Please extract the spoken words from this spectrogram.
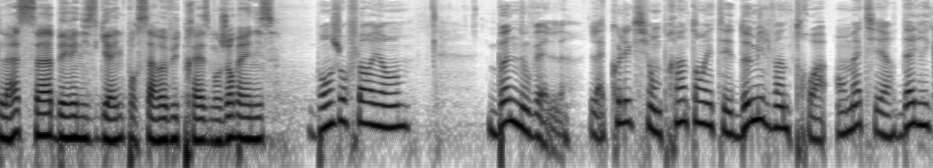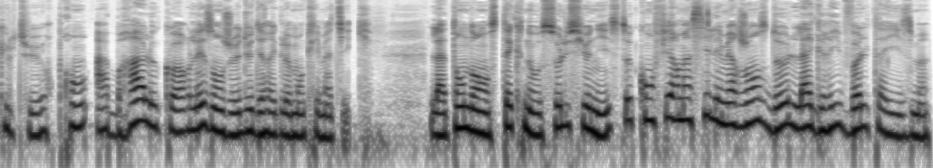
Place à Bérénice Gagne pour sa revue de presse. Bonjour Bérénice. Bonjour Florian. Bonne nouvelle, la collection Printemps-été 2023 en matière d'agriculture prend à bras le corps les enjeux du dérèglement climatique. La tendance techno-solutionniste confirme ainsi l'émergence de l'agrivoltaïsme,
